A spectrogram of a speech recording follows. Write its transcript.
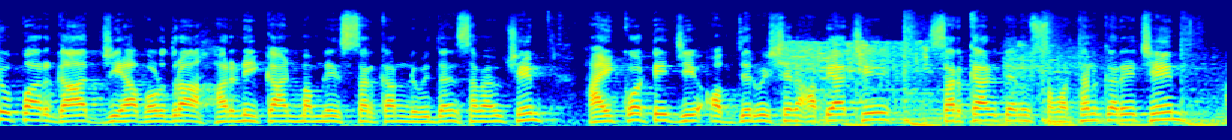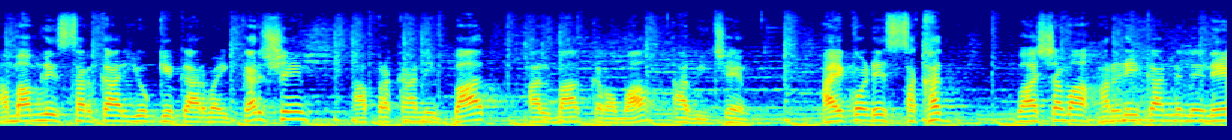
અધિકારીઓ પર ઘાત જી હા, વડોદરા હરણીકાંડ મામલે સરકારનું નિવેદન સમાયું છે. હાઈકોર્ટે જે ઓબ્ઝર્વેશન આપ્યા છે, સરકાર તેનું સમર્થન કરે છે. આ મામલે સરકાર યોગ્ય કાર્યવાહી કરશે. આ પ્રકારની વાત હાલમાં કરવામાં આવી છે. હાઈકોર્ટે સખત ભાષામાં હરણીકાંડને લઈને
